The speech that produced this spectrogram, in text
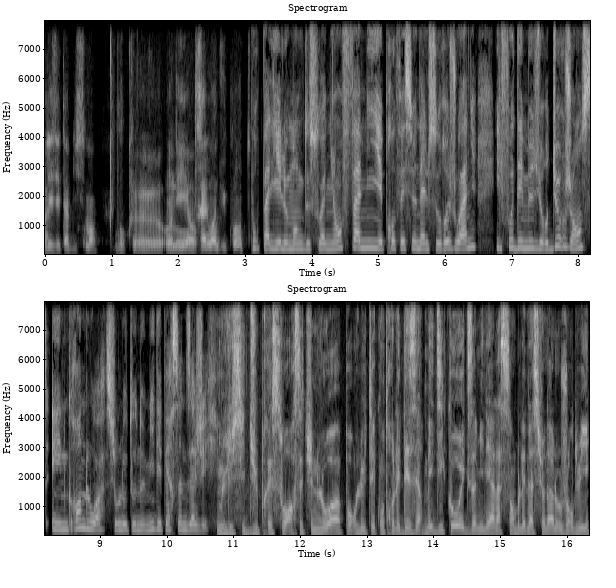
les établissements. Donc euh, on est très loin du compte. Pour pallier le manque de soignants, familles et professionnels se rejoignent. Il faut des mesures d'urgence et une grande loi sur l'autonomie des personnes âgées. Lucie Dupressoir, c'est une loi pour lutter contre les déserts médicaux examinée à l'Assemblée nationale aujourd'hui.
